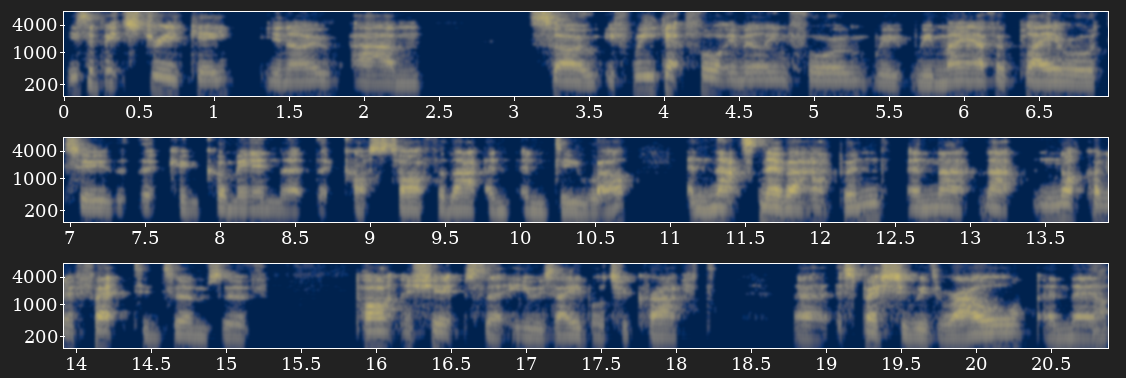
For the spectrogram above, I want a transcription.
he's a bit streaky, you know. Um, so if we get 40 million for him, we, we may have a player or two that, that can come in that, that costs half of that and, and do well. And that's never happened. And that, that knock on effect in terms of partnerships that he was able to craft, uh, especially with Raul and then yeah.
